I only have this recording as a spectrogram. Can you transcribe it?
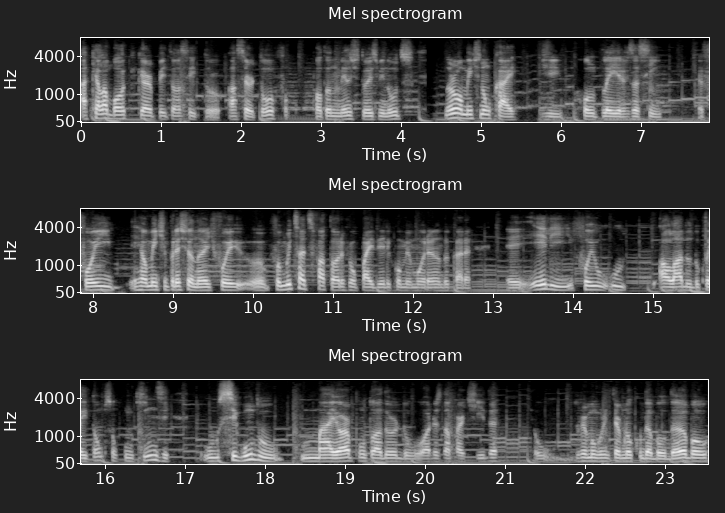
aquela bola que o Gary Payton aceitou, acertou, faltando menos de dois minutos, normalmente não cai de role players assim. É, foi realmente impressionante, foi, foi muito satisfatório ver o pai dele comemorando, cara. É, ele foi o, o, ao lado do Clay Thompson com 15, o segundo maior pontuador do Warriors na partida. O Draymond Green terminou com double-double.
